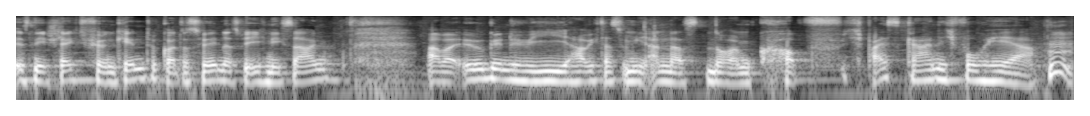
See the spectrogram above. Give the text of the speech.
Ist nicht schlecht für ein Kind, um Gottes Willen, das will ich nicht sagen. Aber irgendwie habe ich das irgendwie anders noch im Kopf. Ich weiß gar nicht woher. Hm.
